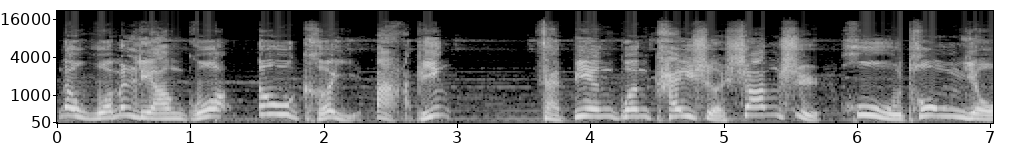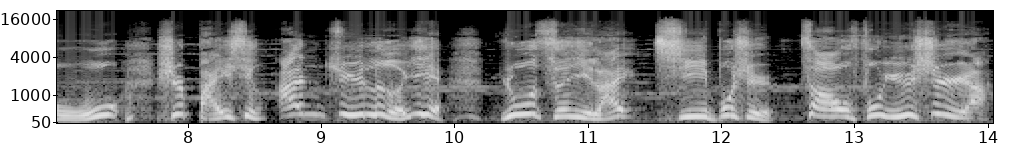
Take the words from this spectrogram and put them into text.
那我们两国都可以罢兵。在边关开设商市，互通有无，使百姓安居乐业。如此一来，岂不是造福于世啊？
